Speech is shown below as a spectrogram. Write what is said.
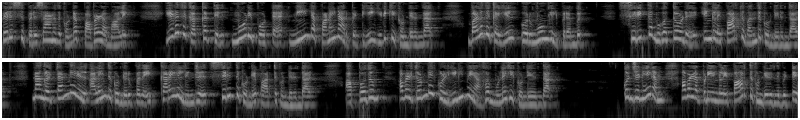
பெருசு பெருசானது கொண்ட பவழ மாலை இடது கக்கத்தில் மூடி போட்ட நீண்ட பனைநார் பெட்டியை இடுக்கிக் கொண்டிருந்தாள். வலது கையில் ஒரு மூங்கில் பிரம்பு சிரித்த முகத்தோடு எங்களை பார்த்து வந்து கொண்டிருந்தாள். நாங்கள் தண்ணீரில் அலைந்து கொண்டிருப்பதை கரையில் நின்று சிரித்து கொண்டே பார்த்து கொண்டிருந்தாள். அப்போதும் அவள் தொண்டைக்குள் இனிமையாக முனகிக் கொண்டிருந்தாள். கொஞ்ச நேரம் அவள் அப்படி எங்களை பார்த்து கொண்டிருந்து விட்டு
